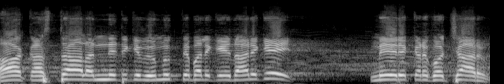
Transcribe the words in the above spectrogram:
ఆ కష్టాలన్నిటికీ విముక్తి పలికేదానికి మీరు ఇక్కడికి వచ్చారు.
